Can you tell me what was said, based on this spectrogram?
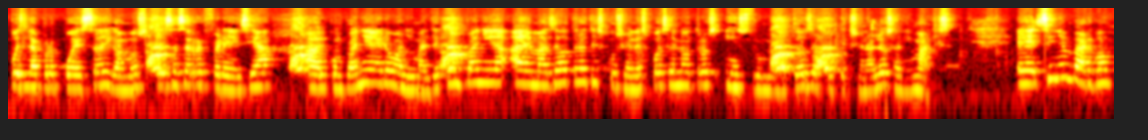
pues la propuesta, digamos, es hacer referencia al compañero o animal de compañía, además de otras discusiones, pues en otros instrumentos de protección a los animales. Eh, sin embargo,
